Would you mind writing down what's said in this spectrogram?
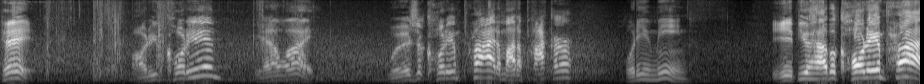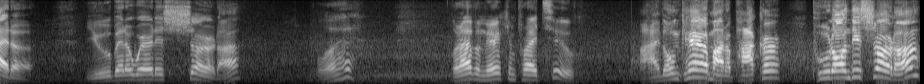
Hey, are you Korean? Yeah, why? Where's your Korean pride, motherfucker? What do you mean? If you have a Korean pride, you better wear this shirt, huh? What? But I have American pride too. I don't care, motherfucker. Put on this shirt, huh?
